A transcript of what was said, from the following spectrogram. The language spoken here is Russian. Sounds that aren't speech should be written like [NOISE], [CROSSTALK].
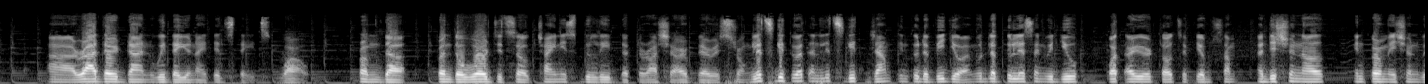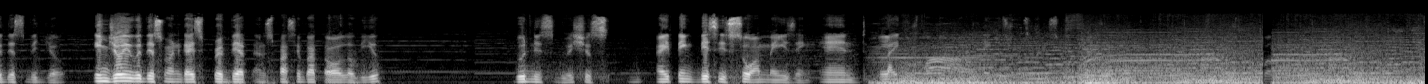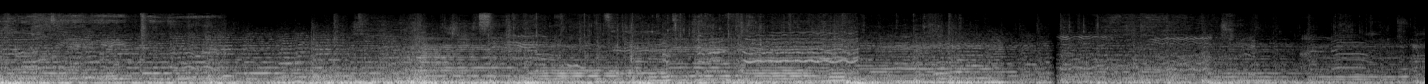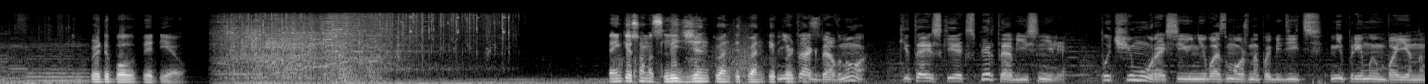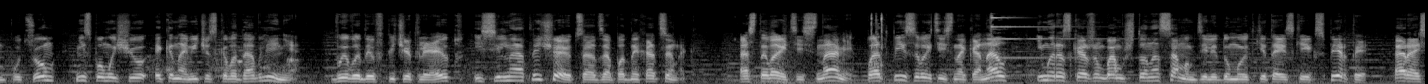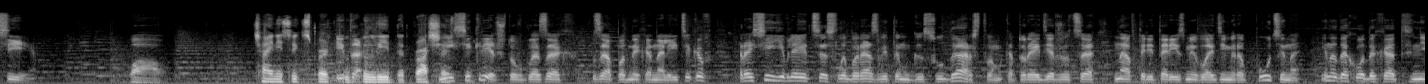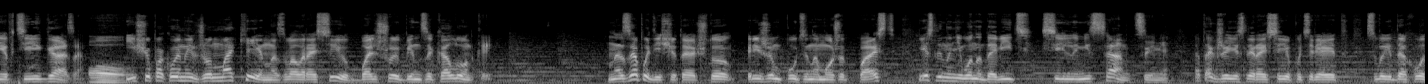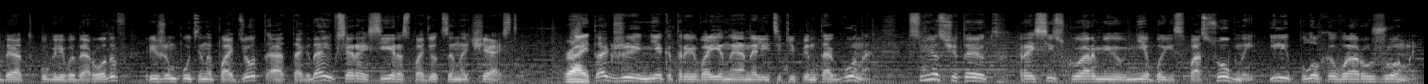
uh, rather than with the United States. Wow. From the from the words itself, Chinese believe that Russia are very strong. Let's get to it and let's get jump into the video. I would love to listen with you. What are your thoughts if you have some additional information with this video? Enjoy with this one, guys. Privyet and spasiba to all of you. Goodness gracious. I think this is so amazing. And like, wow. Incredible video. Thank you so much, Legion 2020. Не так давно китайские эксперты объяснили, почему Россию невозможно победить ни прямым военным путем, ни с помощью экономического давления. Выводы впечатляют и сильно отличаются от западных оценок. Оставайтесь с нами, подписывайтесь на канал, и мы расскажем вам, что на самом деле думают китайские эксперты о России. Вау. Wow. Итак, не секрет, что в глазах западных аналитиков Россия является слаборазвитым государством, которое держится на авторитаризме Владимира Путина и на доходах от нефти и газа. Oh. Еще покойный Джон Маккейн назвал Россию большой бензоколонкой. На Западе считают, что режим Путина может пасть, если на него надавить сильными санкциями, а также если Россия потеряет свои доходы от углеводородов, режим Путина падет, а тогда и вся Россия распадется на части. Right. Также некоторые военные аналитики Пентагона всерьез считают российскую армию небоеспособной или плохо вооруженной.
